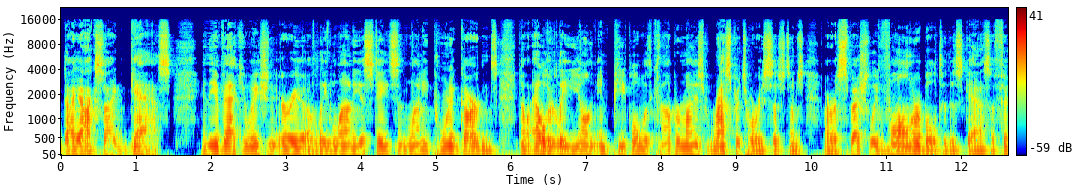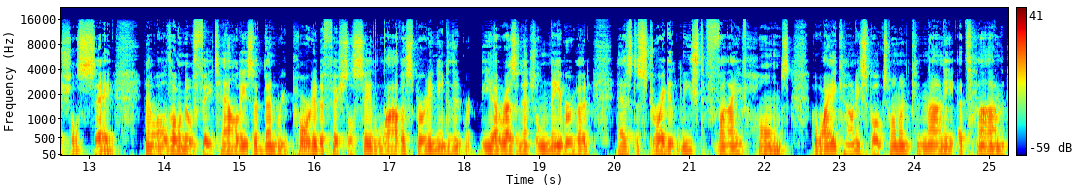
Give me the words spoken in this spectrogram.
dioxide gas in the evacuation area of Leilani Estates and Lanipuna Gardens. Now, elderly, young, and people with compromised respiratory systems are especially vulnerable to this gas, officials say. Now, although no fatalities have been reported, officials say lava spurting into the, the uh, residential neighborhood has destroyed at least five homes. Hawaii County spokeswoman Kanani Aton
